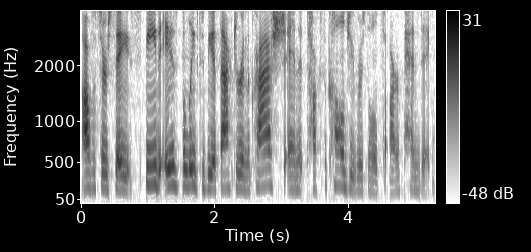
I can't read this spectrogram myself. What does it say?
Officers say speed is believed to be a factor in the crash and toxicology results are pending.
